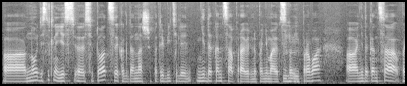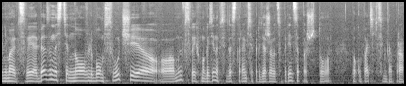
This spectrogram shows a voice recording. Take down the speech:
А, но действительно есть э, ситуации, когда наши потребители не до конца правильно понимают свои угу. права, не до конца понимают свои обязанности, но в любом случае а, мы в своих магазинах всегда стараемся придерживаться принципа, что покупатель всегда прав.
